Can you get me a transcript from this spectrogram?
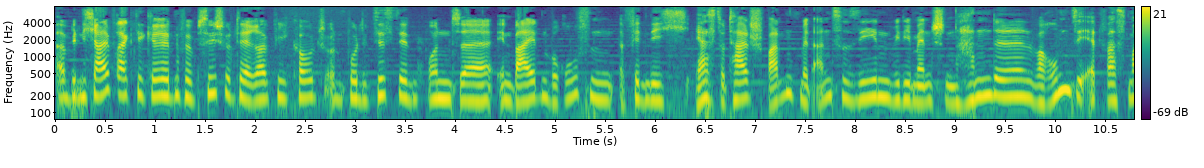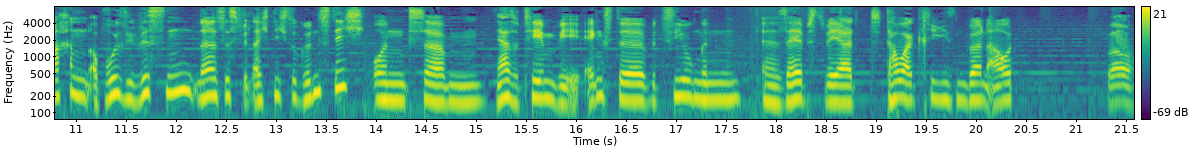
äh, bin ich Heilpraktikerin für Psychotherapie, Coach und Polizistin. Und äh, in beiden Berufen finde ich erst total spannend mit anzusehen, wie die Menschen handeln, warum sie etwas machen, obwohl sie wissen, ne, es ist vielleicht nicht so günstig. Und ähm, ja, so Themen wie Ängste, Beziehungen, äh, Selbstwert, Dauerkrisen, Burnout. Wow.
